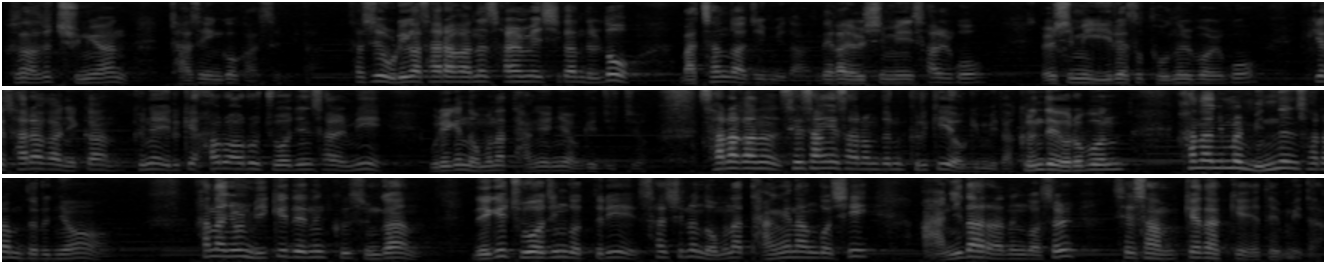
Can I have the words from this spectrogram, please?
그것은 아주 중요한 자세인 것 같습니다. 사실 우리가 살아가는 삶의 시간들도 마찬가지입니다. 내가 열심히 살고 열심히 일해서 돈을 벌고 이렇게 살아가니까 그냥 이렇게 하루하루 주어진 삶이 우리에게 너무나 당연히 여겨지죠. 살아가는 세상의 사람들은 그렇게 여깁니다. 그런데 여러분 하나님을 믿는 사람들은요. 하나님을 믿게 되는 그 순간 내게 주어진 것들이 사실은 너무나 당연한 것이 아니다라는 것을 새삼 깨닫게 됩니다.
